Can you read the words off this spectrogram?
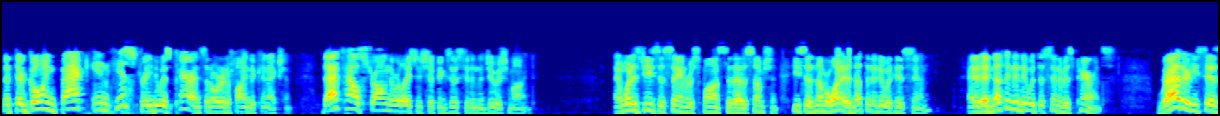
that they're going back in history to his parents in order to find the connection. That's how strong the relationship existed in the Jewish mind. And what does Jesus say in response to that assumption? He says, number one, it had nothing to do with his sin, and it had nothing to do with the sin of his parents. Rather, he says,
